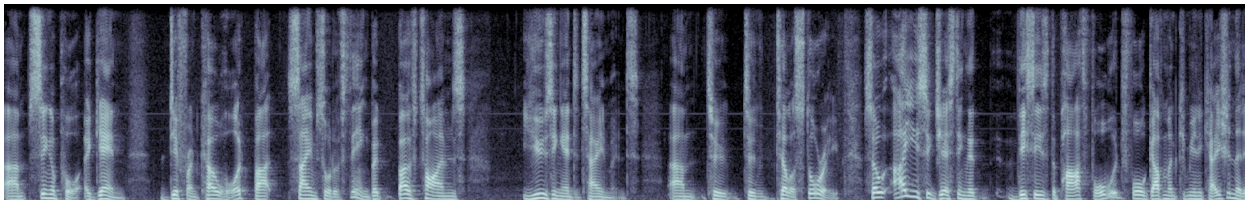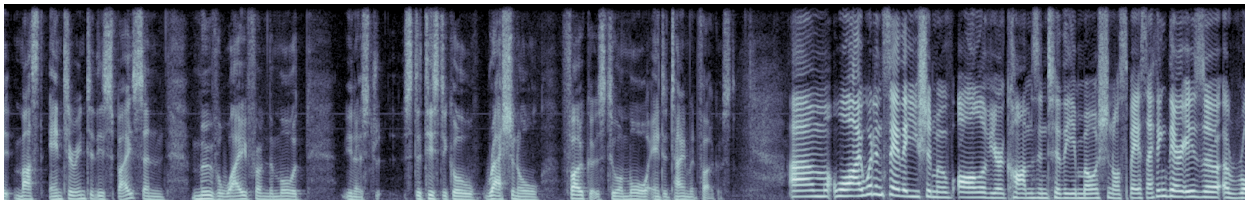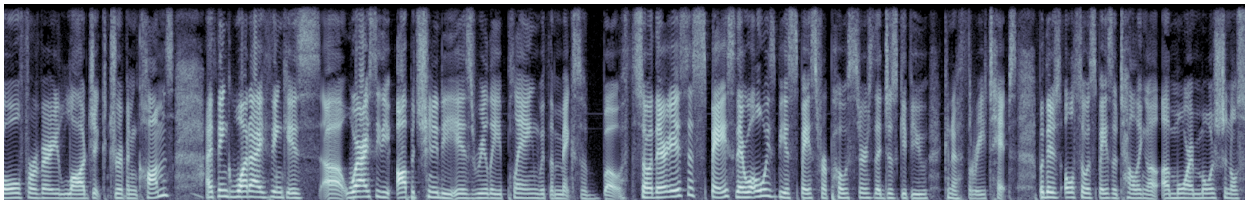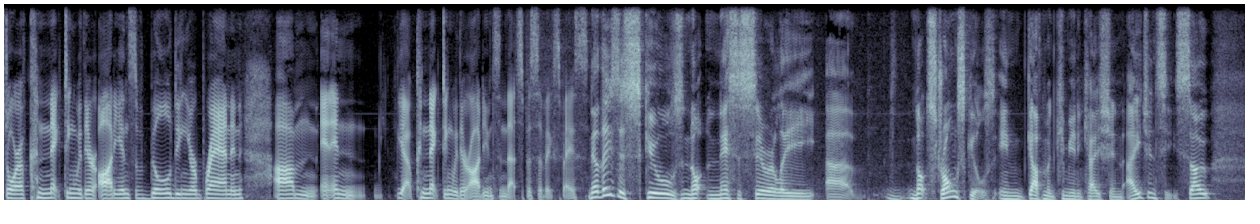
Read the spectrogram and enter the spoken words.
Um, Singapore, again, different cohort, but same sort of thing. But both times using entertainment um, to to tell a story. So, are you suggesting that this is the path forward for government communication? That it must enter into this space and move away from the more, you know, st- statistical, rational focus to a more entertainment focused. Um, well, I wouldn't say that you should move all of your comms into the emotional space. I think there is a, a role for very logic driven comms. I think what I think is uh, where I see the opportunity is really playing with a mix of both. So there is a space, there will always be a space for posters that just give you kind of three tips, but there's also a space of telling a, a more emotional story, of connecting with your audience, of building your brand and, um, and, and yeah, connecting with your audience in that specific space. Now, these are skills not necessarily uh, not strong skills in government communication agencies. So,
